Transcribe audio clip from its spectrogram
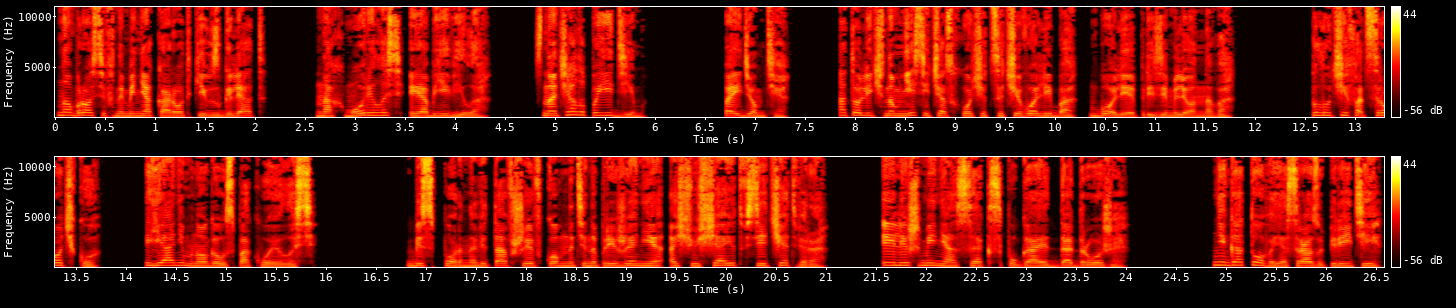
но бросив на меня короткий взгляд, нахмурилась и объявила: "Сначала поедим. Пойдемте, а то лично мне сейчас хочется чего-либо более приземленного». Получив отсрочку, я немного успокоилась. Бесспорно, витавшие в комнате напряжение ощущают все четверо. И лишь меня секс пугает до дрожи. Не готова я сразу перейти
